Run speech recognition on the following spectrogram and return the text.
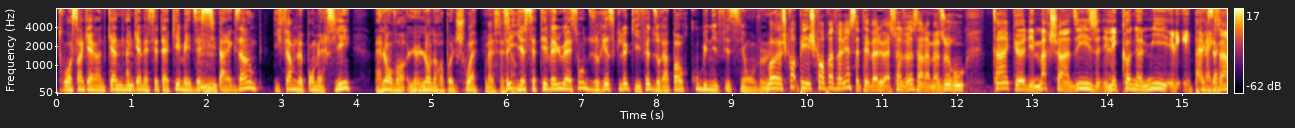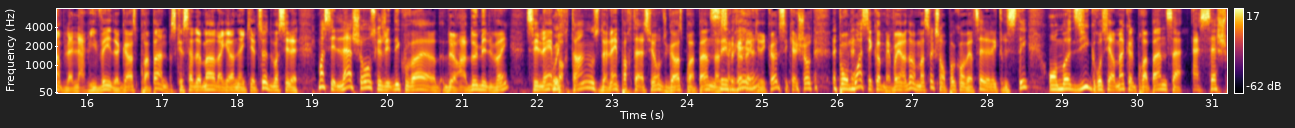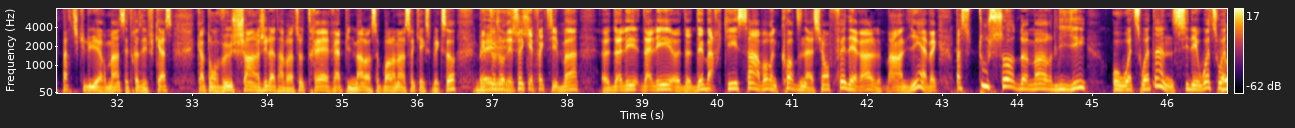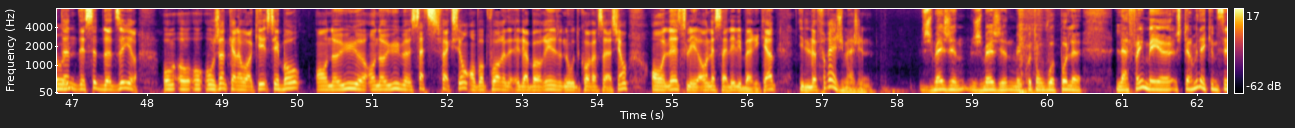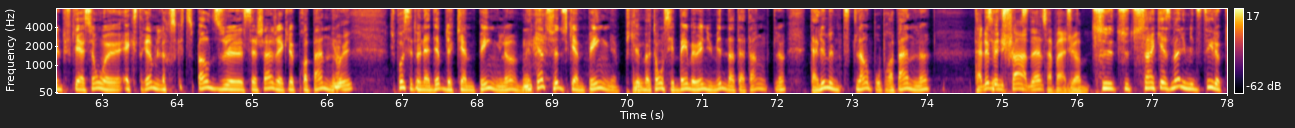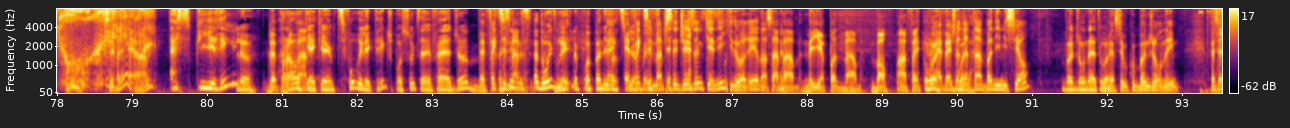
344 euh, à Kanessetake. Mais il disait, si mhm. par exemple, il ferme le pont Mercier, ben là, on va, là, on n'aura pas le choix. Ben, il y a cette évaluation du risque-là qui est faite du rapport coût-bénéfice, si on veut. Moi, je, je comprends très bien cette évaluation du risque dans la mesure où, tant que les marchandises, l'économie et, par exemple, l'arrivée de gaz propane, parce que ça demeure la grande inquiétude. Moi, c'est moi, c'est la chose que j'ai découvert en 2020, c'est l'importance de l'importation du gaz propane dans le secteur hein? agricole. C'est quelque chose, pour moi, c'est comme, ben voyons donc, comment ça qu'ils sont pas convertis à l'électricité? On m'a dit grossièrement que le propane, ça assèche particulièrement. C'est très efficace quand on veut changer la température très rapidement. Alors, c'est probablement ça qui explique ça. Mais, ben, toujours est-il qu'effectivement, euh, d'aller, d'aller, euh, de débarquer sans avoir une coordination fédérale en lien avec, parce que tout ça demeure lié aux Wet'suwet'en. Si les Wet'suwet'en ah décident de dire aux, gens de Kanawake, c'est beau, on a eu on a eu satisfaction, on va pouvoir élaborer nos conversations, on laisse les on laisse aller les barricades, ils le feraient, j'imagine. J'imagine, j'imagine. Mais écoute, on voit pas la fin. Mais euh, je termine avec une simplification euh, extrême. Lorsque tu parles du euh, séchage avec le propane, je sais pas si c'est un adepte de camping, là. Mais quand tu fais du camping, puis que, mettons, c'est bien, bien, humide dans ta tente, là, t'allumes une petite lampe au propane, là. T'allumes une chandelle, ça fait un job. Tu, tu, tu sens quasiment l'humidité, là. C'est vrai, hein? Aspirer, là. Le propane. Alors qu'avec un petit four électrique, je suis pas sûr que ça fait un job. Effectivement. Ça doit être vrai que le propane est particulièrement Effectivement. c'est Jason Kenny qui doit rire dans sa barbe. Mais il n'y a pas de barbe. Bon, enfin. eh ben, Jonathan, bonne émission. Bonne journée à toi. Merci beaucoup. Bonne journée. Ben,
